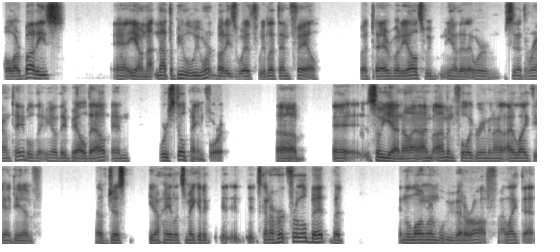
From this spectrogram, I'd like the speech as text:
all our buddies. Uh, you know, not not the people we weren't buddies with. We let them fail, but uh, everybody else, we you know that were sitting at the round table, that you know they bailed out, and we're still paying for it. Uh, uh, so yeah, no, I- I'm I'm in full agreement. I, I like the idea of of just you know, hey, let's make it. A, it it's going to hurt for a little bit, but in the long run, we'll be better off. I like that.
